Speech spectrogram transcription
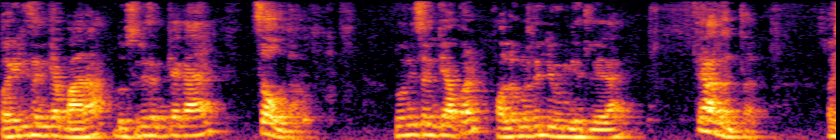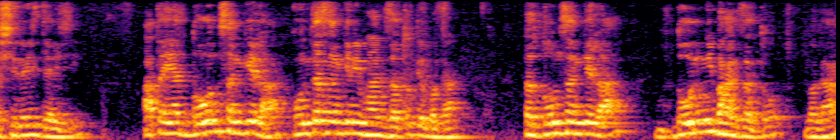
पहिली संख्या बारा दुसरी संख्या काय? आहे चौदा. दोन्ही संख्या आपण कॉलममध्ये लिहून घेतलेल्या आहे त्यानंतर अशी रेंज द्यायची. आता या दोन संख्येला कोणत्या संख्येने भाग जातो ते बघा. तर दोन संख्येला दोननी भाग जातो. बघा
